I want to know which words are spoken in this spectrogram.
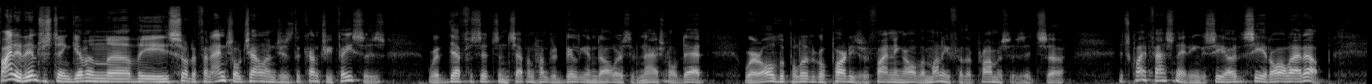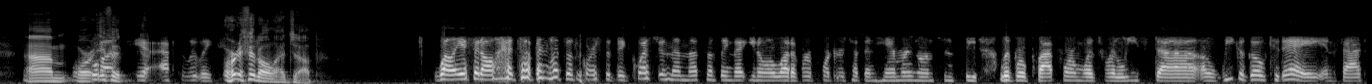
find it interesting given uh, the sort of financial challenges the country faces with deficits and $700 billion of national debt, where all the political parties are finding all the money for the promises. It's, uh, it's quite fascinating to see, how, to see it all add up. Um, or well, if it, yeah, absolutely. Or if it all adds up. Well, if it all adds up, and that's of course the big question, then that's something that you know a lot of reporters have been hammering on since the Liberal platform was released uh, a week ago today. In fact,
